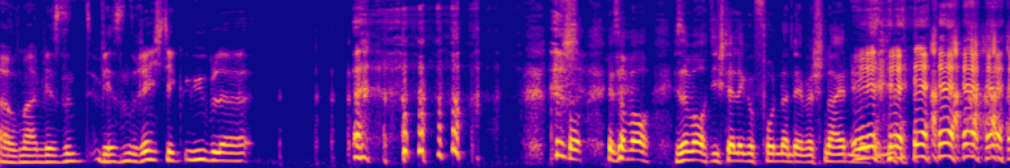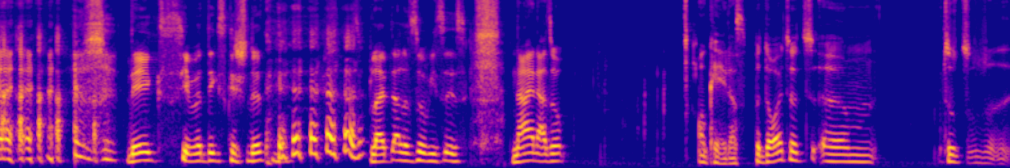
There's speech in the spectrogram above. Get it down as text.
Oh Mann, wir sind, wir sind richtig üble. So, jetzt, haben wir auch, jetzt haben wir auch die Stelle gefunden, an der wir schneiden müssen. Nix, hier wird nichts geschnitten. Es bleibt alles so, wie es ist. Nein, also, okay, das bedeutet, ähm, so, so,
